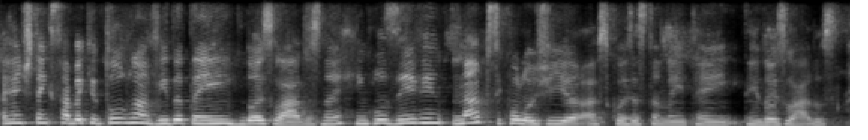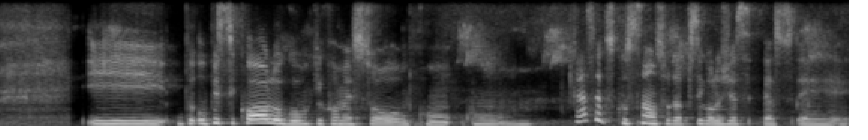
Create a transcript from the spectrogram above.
A gente tem que saber que tudo na vida tem dois lados, né? Inclusive, na psicologia, as coisas também têm, têm dois lados. E o psicólogo que começou com, com essa discussão sobre a psicologia é,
